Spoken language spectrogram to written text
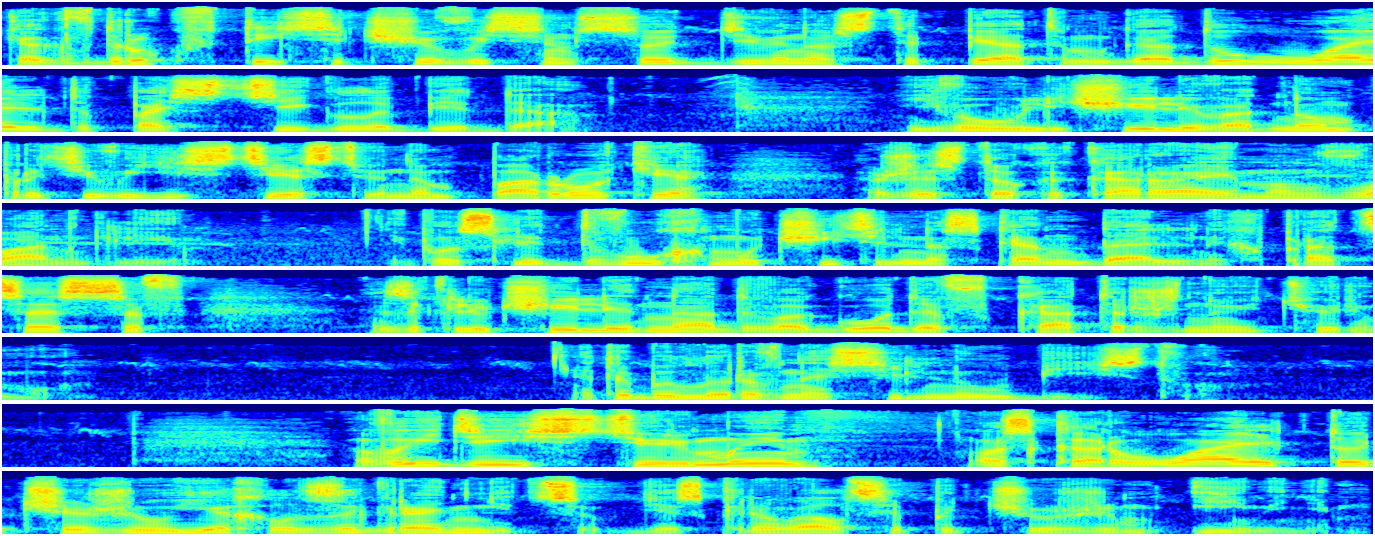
Как вдруг в 1895 году Уайльда постигла беда – его уличили в одном противоестественном пороке, жестоко караемым в Англии, и после двух мучительно скандальных процессов заключили на два года в каторжную тюрьму. Это было равносильно убийству. Выйдя из тюрьмы, Оскар Уайльд тотчас же уехал за границу, где скрывался под чужим именем.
